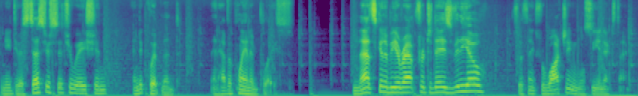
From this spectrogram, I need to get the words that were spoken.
you need to assess your situation and equipment and have a plan in place. And that's going to be a wrap for today's video. So thanks for watching and we'll see you next time.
